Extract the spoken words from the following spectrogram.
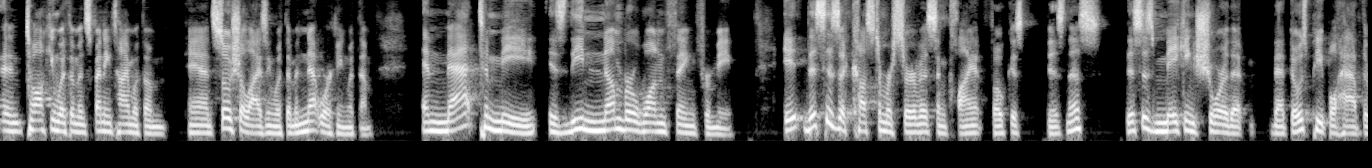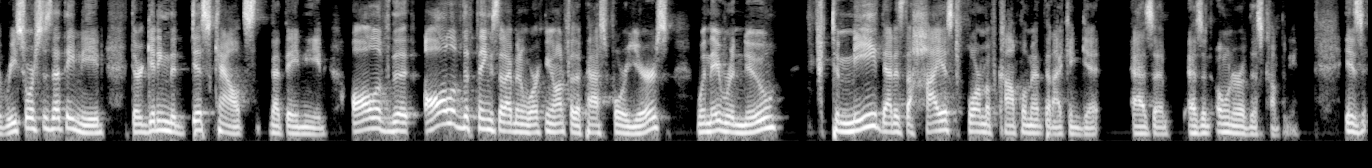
and talking with them and spending time with them and socializing with them and networking with them. And that to me is the number one thing for me. It, this is a customer service and client focused business this is making sure that that those people have the resources that they need. They're getting the discounts that they need. All of the all of the things that I've been working on for the past 4 years, when they renew, to me that is the highest form of compliment that I can get as a as an owner of this company. Is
